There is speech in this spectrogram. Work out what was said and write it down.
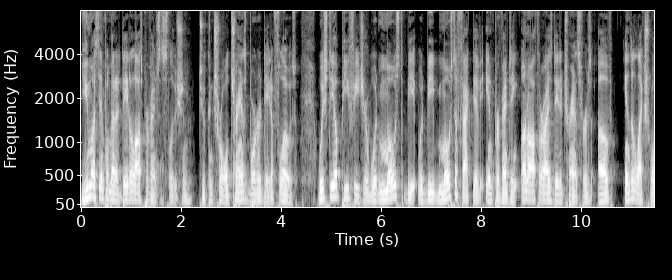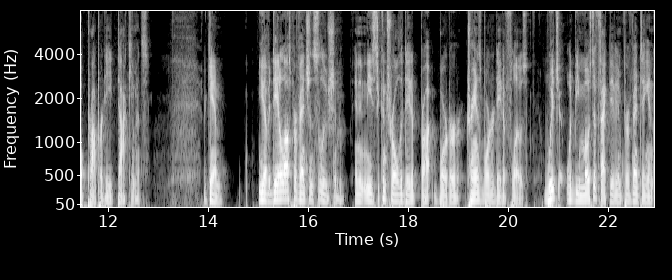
you must implement a data loss prevention solution to control transborder data flows. Which DLP feature would most be would be most effective in preventing unauthorized data transfers of intellectual property documents? Again, you have a data loss prevention solution and it needs to control the data border transborder data flows. Which would be most effective in preventing an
